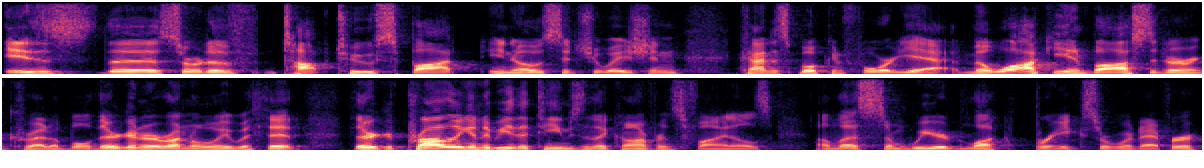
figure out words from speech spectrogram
Is the sort of top two spot, you know, situation kind of spoken for? Yeah. Milwaukee and Boston are incredible. They're going to run away with it. They're probably going to be the teams in the conference finals, unless some weird luck breaks or whatever.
